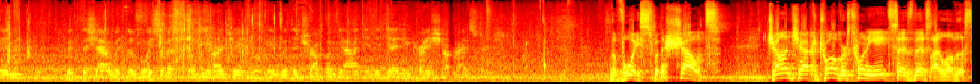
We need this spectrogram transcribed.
and with the shout, with the voice of, of the archangel, and with the trump of God, and the dead in Christ shall rise first. The voice with a shout. John chapter 12, verse 28 says this. I love this.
